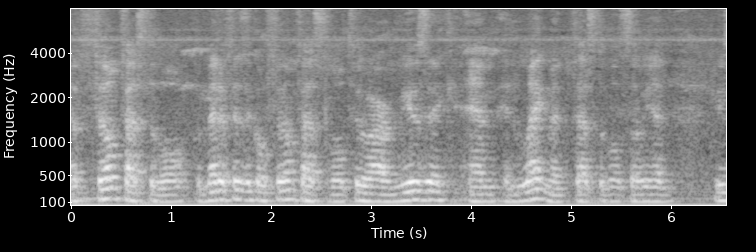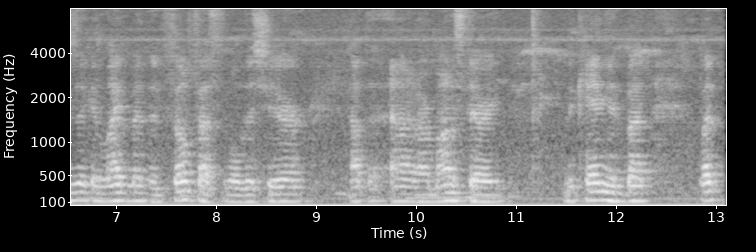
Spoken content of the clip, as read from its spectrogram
a film festival, a metaphysical film festival, to our music and enlightenment festival. So we had music, enlightenment, and film festival this year out, the, out at our monastery in the canyon. But but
